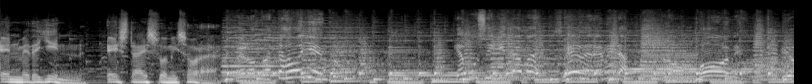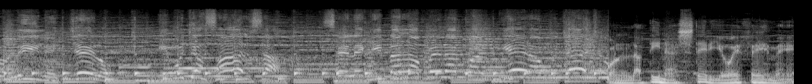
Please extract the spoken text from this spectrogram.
En Medellín, esta es su emisora. Pero tú estás oyendo. ¿Qué musiquita más chévere? Mira, trombones, violines, cello y mucha salsa. Se le quita la pena a cualquiera, muchachos. Con Latina Stereo FM.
